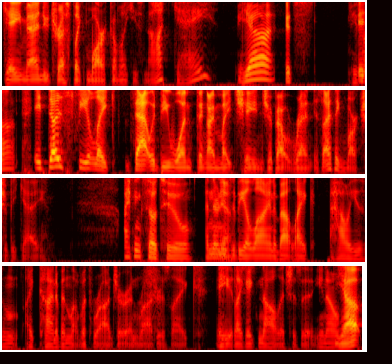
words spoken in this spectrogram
gay men who dressed like Mark, I'm like, he's not gay. Yeah, it's he's it, not. It does feel like that would be one thing I might change about Rent is I think Mark should be gay. I think so too. And there needs to be a line about like how he's in, like kind of in love with Roger, and Roger's like he like acknowledges it. You know. Yep.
